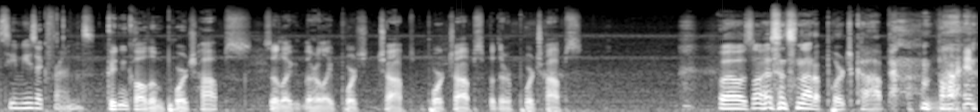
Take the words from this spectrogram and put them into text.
to see music friends. Couldn't you call them porch hops? So like they're like porch chops, pork chops, but they're porch hops. Well, as long as it's not a porch cop, I'm fine.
